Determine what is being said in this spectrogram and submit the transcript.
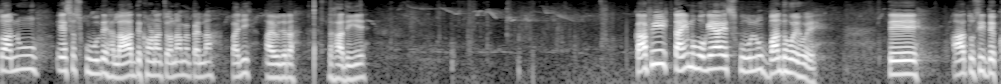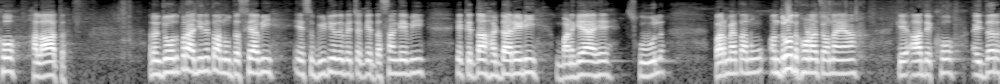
ਤੁਹਾਨੂੰ ਇਸ ਸਕੂਲ ਦੇ ਹਾਲਾਤ ਦਿਖਾਉਣਾ ਚਾਹੁੰਦਾ ਮੈਂ ਪਹਿਲਾਂ। ਭਾਜੀ, ਆਇਓ ਜਰਾ, ਦਿਖਾ ਦਈਏ। ਕਾਫੀ ਟਾਈਮ ਹੋ ਗਿਆ ਇਸ ਸਕੂਲ ਨੂੰ ਬੰਦ ਹੋਏ ਹੋਏ। ਤੇ ਆ ਤੁਸੀਂ ਦੇਖੋ ਹਾਲਾਤ। ਰਣਜੋਤ ਭਰਾ ਜੀ ਨੇ ਤੁਹਾਨੂੰ ਦੱਸਿਆ ਵੀ, ਇਸ ਵੀਡੀਓ ਦੇ ਵਿੱਚ ਅੱਗੇ ਦੱਸਾਂਗੇ ਵੀ ਕਿ ਕਿੱਦਾਂ ਹੱਡਾ ਰੇੜੀ ਬਣ ਗਿਆ ਇਹ ਸਕੂਲ। ਪਰ ਮੈਂ ਤੁਹਾਨੂੰ ਅੰਦਰੋਂ ਦਿਖਾਉਣਾ ਚਾਹੁੰਦਾ ਆ ਕਿ ਆਹ ਦੇਖੋ, ਇੱਧਰ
